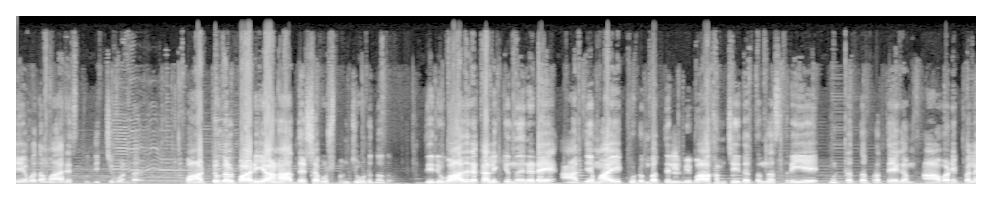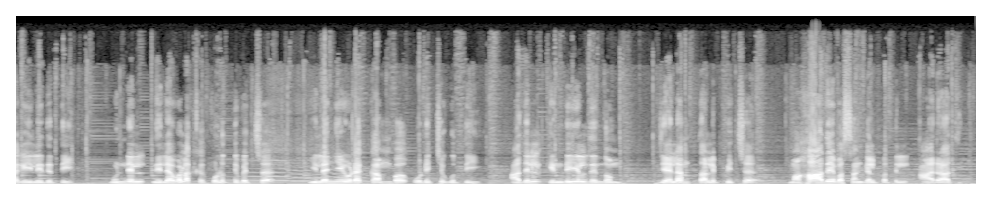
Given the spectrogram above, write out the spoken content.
ദേവതമാരെ സ്തുതിച്ചുകൊണ്ട് പാട്ടുകൾ പാടിയാണ് ദശപുഷ്പം ചൂടുന്നത്. തിരുവാതിര കളിക്കുന്നതിനിടെ ആദ്യമായി കുടുംബത്തിൽ വിവാഹം ചെയ്തെത്തുന്ന സ്ത്രീയെ മുറ്റത്ത് പ്രത്യേകം ആവണിപ്പലകയിലിരുത്തി മുന്നിൽ നിലവിളക്ക് കൊളുത്തിവെച്ച് ഇലഞ്ഞിയുടെ കമ്പ് ഒടിച്ചുകുത്തി അതിൽ കിണ്ടിയിൽ നിന്നും ജലം തളിപ്പിച്ച് മഹാദേവ സങ്കല്പത്തിൽ ആരാധിക്കും.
